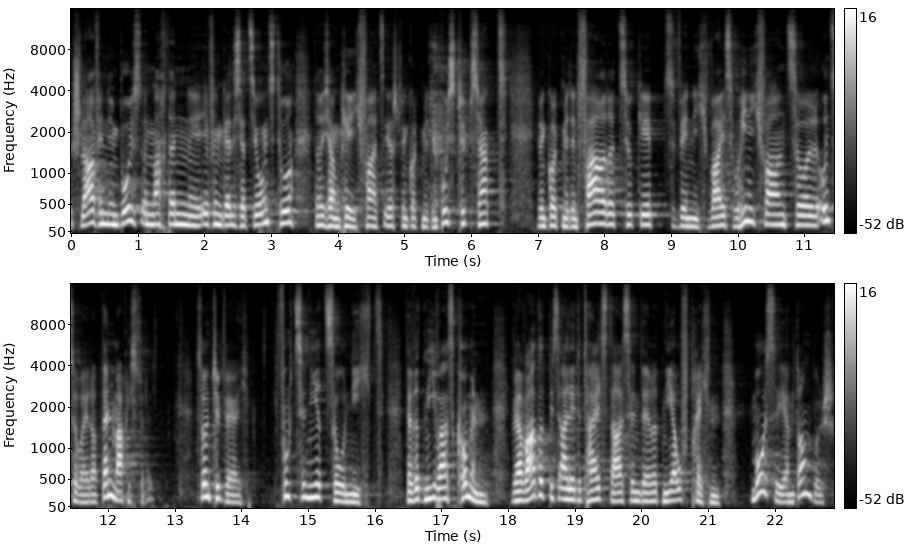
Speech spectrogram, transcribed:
schlaf in dem Bus und mach dann eine Evangelisationstour, dann würde ich sagen, okay, ich fahre jetzt erst, wenn Gott mir den Bustyp sagt, wenn Gott mir den Fahrer dazu gibt, wenn ich weiß, wohin ich fahren soll und so weiter, dann mache ich es vielleicht. So ein Typ wäre ich. Funktioniert so nicht. Da wird nie was kommen. Wer wartet, bis alle Details da sind, der wird nie aufbrechen. Mose am Dornbusch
